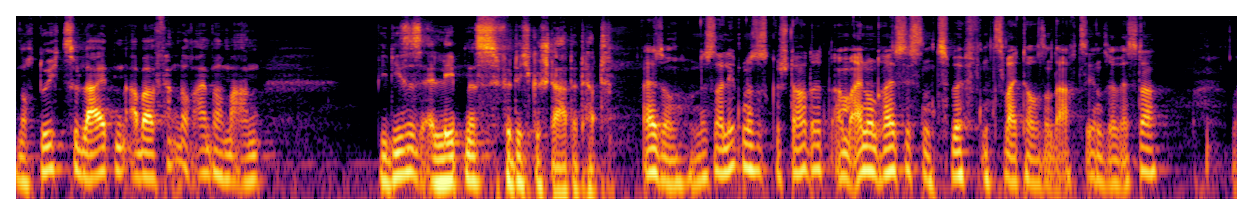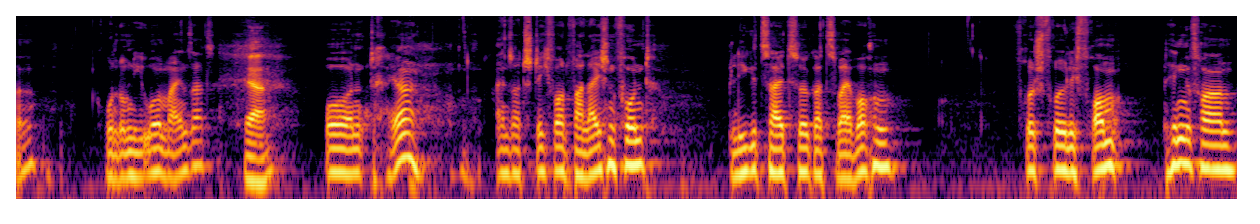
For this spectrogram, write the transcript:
noch durchzuleiten, aber fang doch einfach mal an, wie dieses Erlebnis für dich gestartet hat. Also, das Erlebnis ist gestartet am 31.12.2018, Silvester. Ne? Rund um die Uhr im Einsatz. Ja. Und ja, Einsatzstichwort war Leichenfund. Liegezeit circa zwei Wochen. Frisch, fröhlich, fromm hingefahren,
